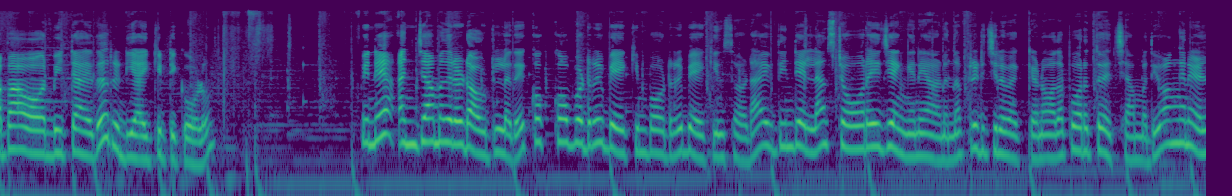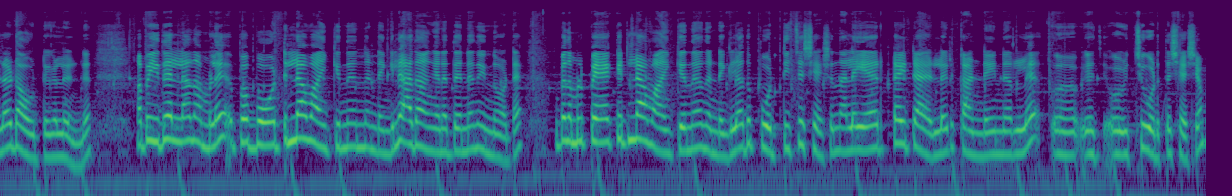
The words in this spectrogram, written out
അപ്പോൾ ആ ഓവർ ബീറ്റ് ആയത് റെഡിയായി കിട്ടിക്കോളും. പിന്നെ അഞ്ചാമതൊരു ഡൗട്ട് ഉള്ളത് cocoa powder baking powder baking soda ഇതിന്റെ എല്ലാം സ്റ്റോറേജ് എങ്ങനെയാണെന്ന് ഫ്രിഡ്ജിൽ വെക്കണോ അതോ പുറത്ത് വെച്ചാൽ മതിയോ? അങ്ങനെയുള്ള ഡൗട്ടുകളുണ്ട് അപ്പോൾ ഇതെല്ലാം നമ്മൾ ഇപ്പോൾ ബോട്ടിലാണ് വാങ്ങിക്കുന്നതെന്നുണ്ടെങ്കിൽ അത് അങ്ങനെ തന്നെ നിന്നോട്ടെ. ഇപ്പോൾ നമ്മൾ പാക്കറ്റിലാണ് വാങ്ങിക്കുന്നതെന്നുണ്ടെങ്കിൽ അത് പൊട്ടിച്ച ശേഷം നല്ല എയർ ടൈറ്റ് ആയിട്ടുള്ള ഒരു കണ്ടെയ്നറിൽ ഒഴിച്ചു കൊടുത്ത ശേഷം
